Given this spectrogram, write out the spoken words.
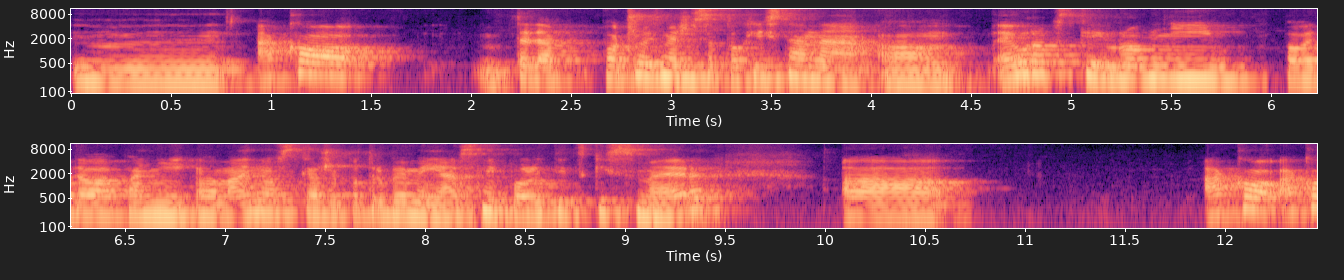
um, ako, teda počuli sme, že sa to chystá na um, európskej úrovni, povedala pani uh, Majnovská, že potrebujeme jasný politický smer. Uh, ako, ako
